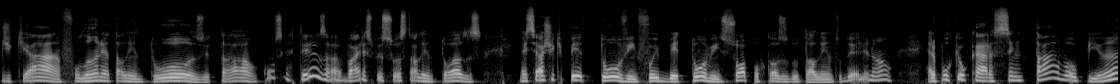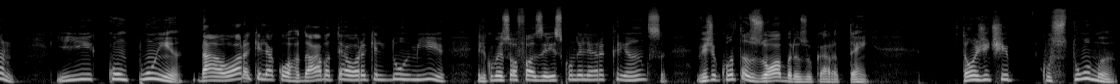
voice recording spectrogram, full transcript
de que, ah, fulano é talentoso e tal. Com certeza, há várias pessoas talentosas, mas você acha que Beethoven foi Beethoven só por causa do talento dele? Não. Era porque o cara sentava ao piano e compunha da hora que ele acordava até a hora que ele dormia. Ele começou a fazer isso quando ele era criança. Veja quantas obras o cara tem. Então a gente costuma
